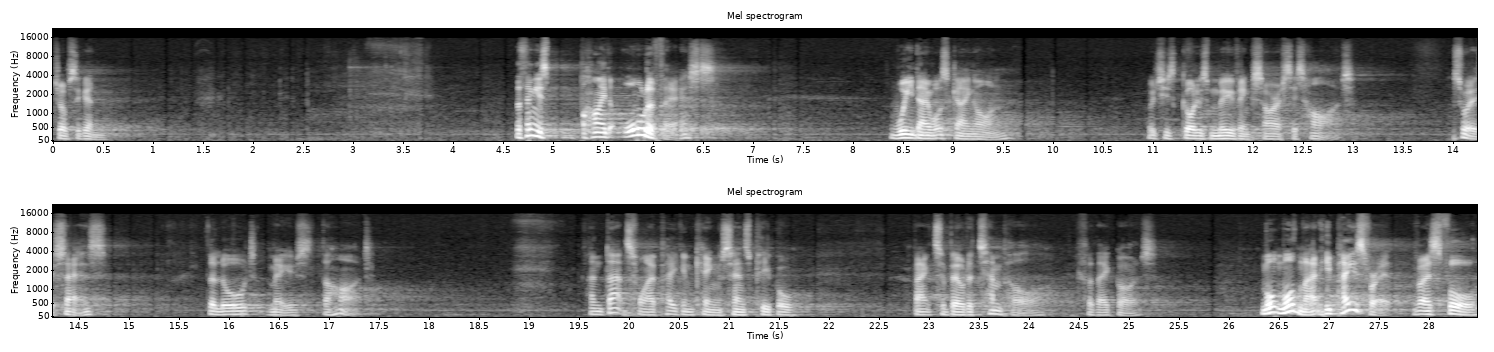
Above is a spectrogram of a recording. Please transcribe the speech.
Jobs again. The thing is, behind all of this, we know what's going on, which is God is moving Cyrus's heart. That's what it says. The Lord moves the heart. And that's why a pagan king sends people back to build a temple for their God. More, more than that, he pays for it. Verse 4.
